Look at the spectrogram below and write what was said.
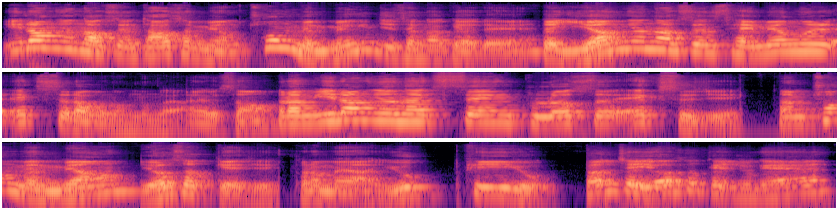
1학년 학생 5명, 총 몇 명인지 생각해야 돼. 자, 2학년 학생 3명을 X라고 놓는 거야. 알겠어? 그럼 1학년 학생 플러스 X지. 그럼 총 몇 명? 6개지. 그러면 6P6. 전체 6개 중에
